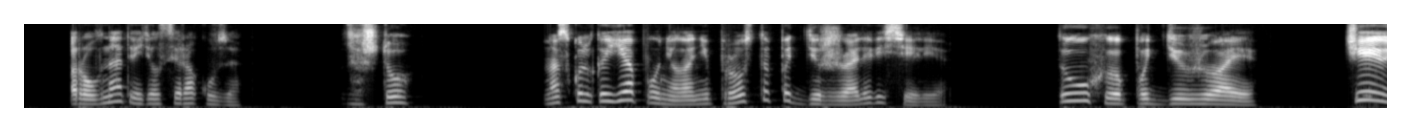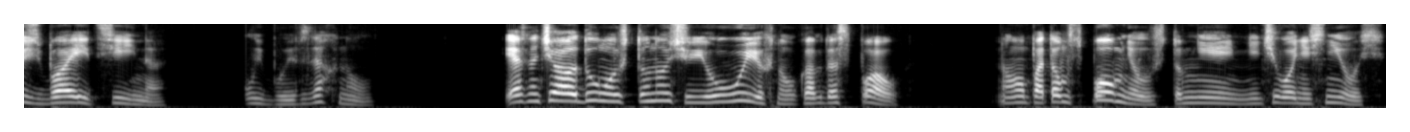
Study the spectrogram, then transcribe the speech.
— ровно ответил Сиракуза. «За что?» Насколько я понял, они просто поддержали веселье. «Туха поддержая! Чеюсь боит сильно!» Уйбуй вздохнул. «Я сначала думал, что ночью я вывихнул, когда спал, но потом вспомнил, что мне ничего не снилось».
